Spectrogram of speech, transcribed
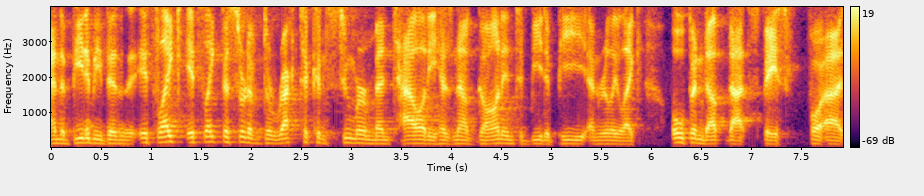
and the B two B business. It's like it's like the sort of direct to consumer mentality has now gone into B two B and really like opened up that space for uh,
